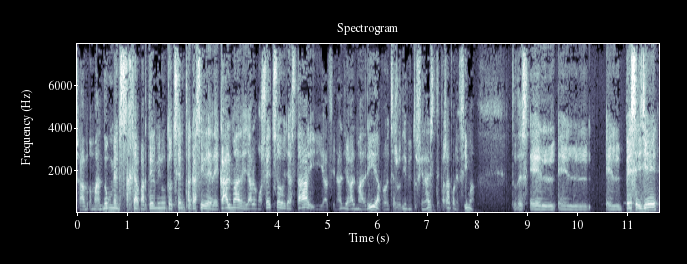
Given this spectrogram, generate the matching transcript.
o sea, mandó un mensaje a partir del minuto 80 casi de, calma, de ya lo hemos hecho, ya está, y al final llega el Madrid, aprovecha esos 10 minutos finales y te pasa por encima. Entonces, el, el, el PSG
